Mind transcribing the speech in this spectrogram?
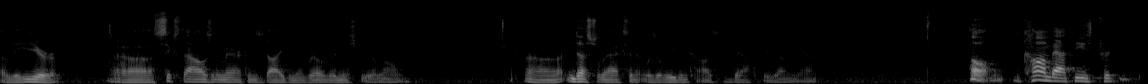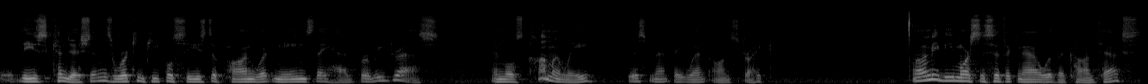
of the year. Uh, 6,000 Americans died in the railroad industry alone. Uh, industrial accident was a leading cause of death for young men. Oh, to combat these, these conditions, working people seized upon what means they had for redress. And most commonly, this meant they went on strike. Now, let me be more specific now with the context.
